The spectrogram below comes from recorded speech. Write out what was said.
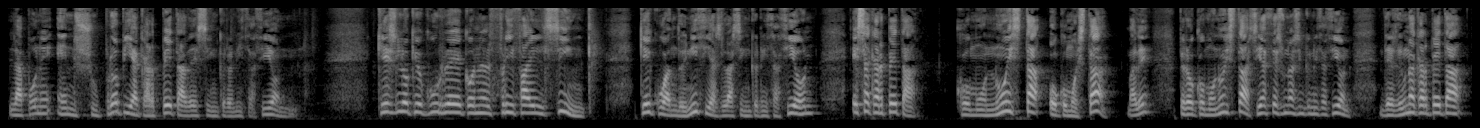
la pone en su propia carpeta de sincronización. ¿Qué es lo que ocurre con el Free File Sync? que cuando inicias la sincronización, esa carpeta, como no está o como está, ¿vale? Pero como no está, si haces una sincronización desde una carpeta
